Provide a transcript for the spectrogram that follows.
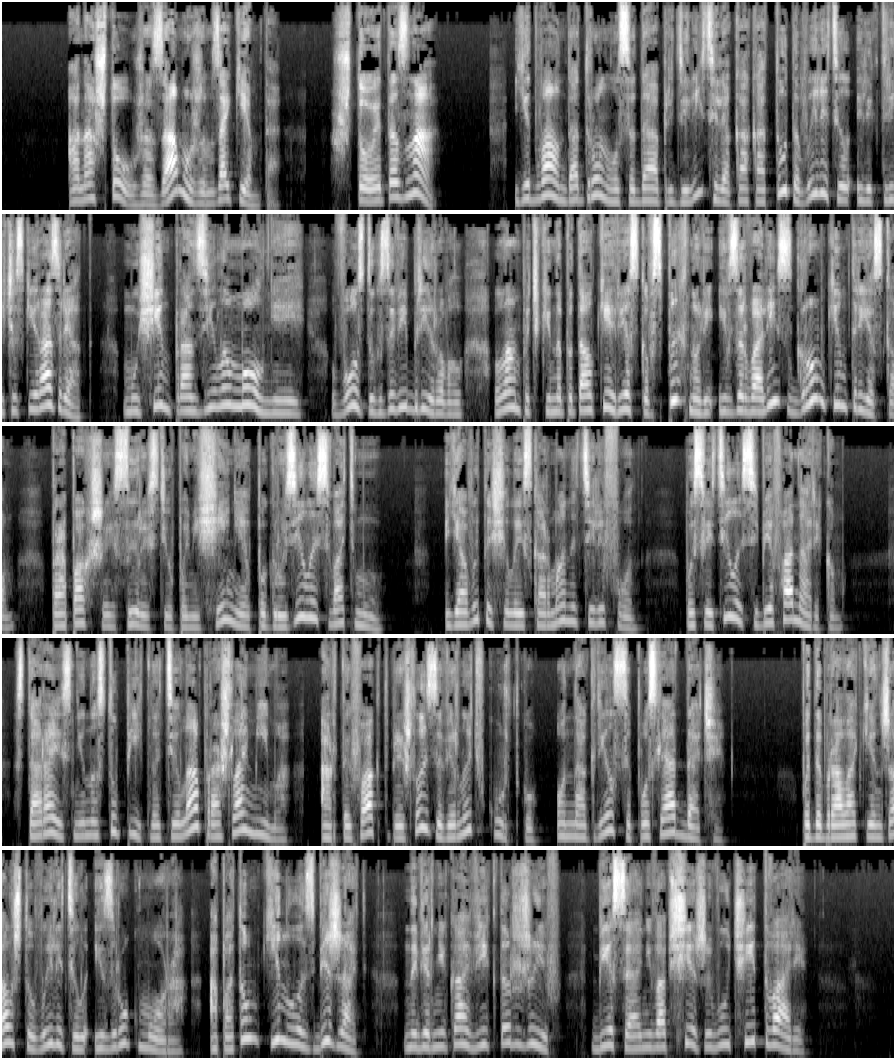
«Она что, уже замужем за кем-то? Что это зна?» Едва он дотронулся до определителя, как оттуда вылетел электрический разряд. Мужчин пронзило молнией, воздух завибрировал, лампочки на потолке резко вспыхнули и взорвались с громким треском. Пропахшее сыростью помещение погрузилось во тьму. Я вытащила из кармана телефон, посветила себе фонариком. Стараясь не наступить на тела, прошла мимо. Артефакт пришлось завернуть в куртку, он нагрелся после отдачи. Подобрала кинжал, что вылетел из рук Мора, а потом кинулась бежать. Наверняка Виктор жив. Бесы, они вообще живучие твари.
